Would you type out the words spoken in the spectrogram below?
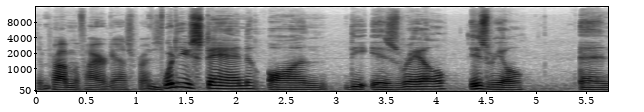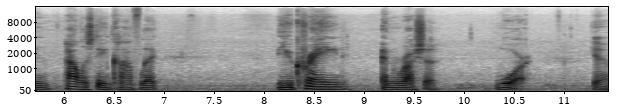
the problem of higher gas prices. Where do you stand on the Israel, Israel and Palestine conflict, Ukraine and Russia war? Yeah.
